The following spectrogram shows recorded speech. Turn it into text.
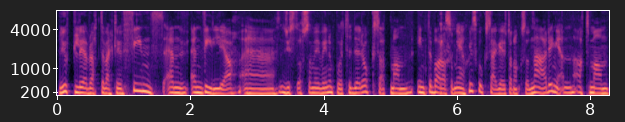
vi upplever att det verkligen finns en, en vilja, eh, just som vi var inne på tidigare också, att man inte bara som enskild skogsägare utan också näringen, att man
